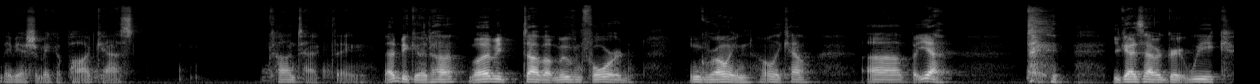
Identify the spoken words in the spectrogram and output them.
maybe I should make a podcast contact thing. That'd be good, huh? Well, that'd be talk about moving forward and growing. Holy cow! Uh, but yeah, you guys have a great week.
